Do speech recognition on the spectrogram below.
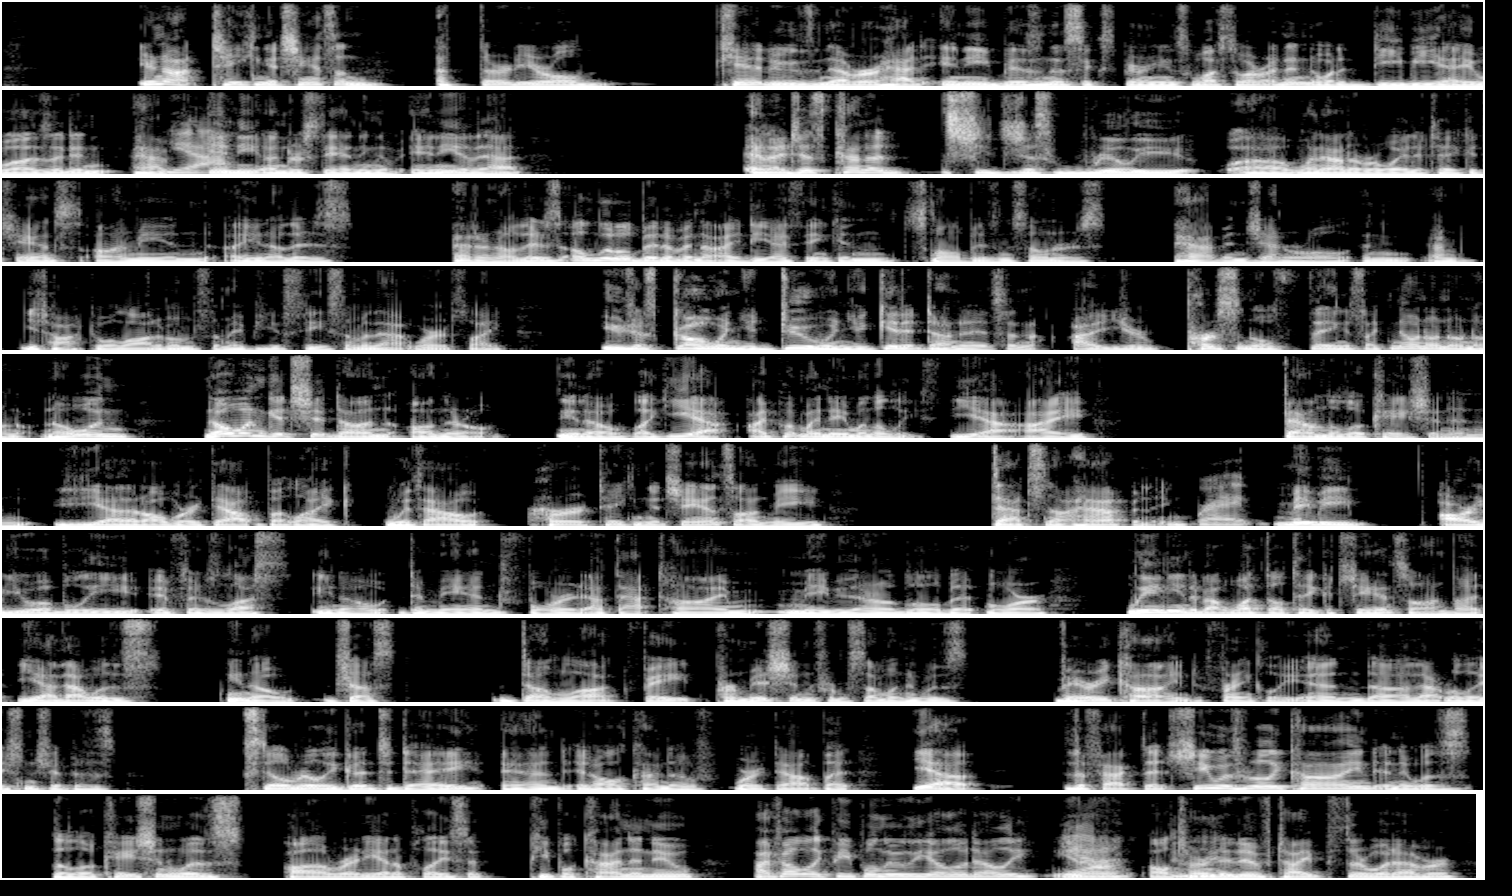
you're not taking a chance on a 30 year old kid who's never had any business experience whatsoever i didn't know what a dba was i didn't have yeah. any understanding of any of that and i just kind of she just really uh, went out of her way to take a chance on me and uh, you know there's i don't know there's a little bit of an idea i think in small business owners have in general. And um, you talk to a lot of them, so maybe you see some of that where it's like you just go and you do and you get it done, and it's an uh, your personal thing. It's like no, no, no, no, no. No one, no one gets shit done on their own. You know, like yeah, I put my name on the lease. Yeah, I found the location, and yeah, it all worked out. But like without her taking a chance on me, that's not happening. Right. Maybe arguably if there's less you know demand for it at that time maybe they're a little bit more lenient about what they'll take a chance on. But yeah, that was, you know, just dumb luck, fate, permission from someone who was very kind, frankly. And uh, that relationship is still really good today. And it all kind of worked out. But yeah, the fact that she was really kind and it was the location was already at a place that people kind of knew. I felt like people knew the Yellow Deli, you yeah. know, mm-hmm. alternative mm-hmm. types or whatever.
